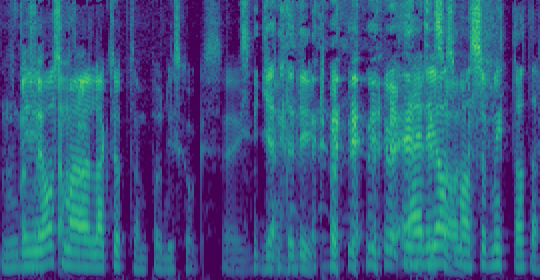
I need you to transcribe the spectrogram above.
Mm, det är jag som har lagt upp den på Discogs. eh, Jättedyrt. Nej, det är jag som har submittat den.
